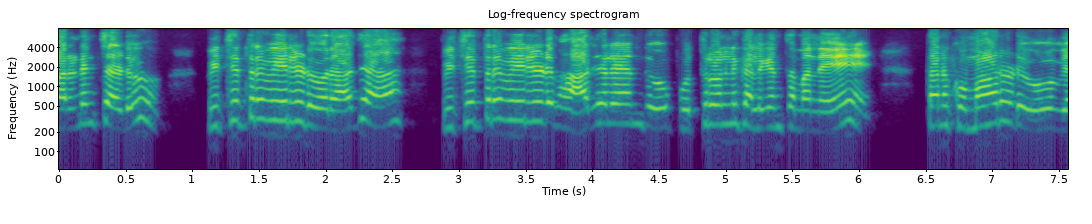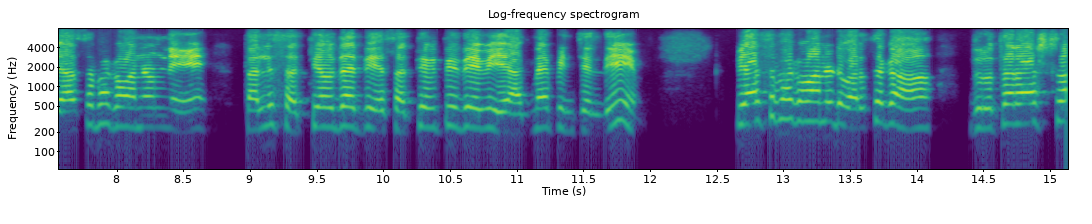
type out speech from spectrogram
మరణించాడు. విచిత్ర వీర్యుడు రాజా విచిత్ర వీర్యుడు భార్యలందు పుత్రుల్ని కలిగించమని తన కుమారుడు వ్యాస భగవానుడిని తల్లి సత్యవతి సత్యవతి దేవి ఆజ్ఞాపించింది. వ్యాస భగవానుడు వరుసగా ధృతరాష్ట్ర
